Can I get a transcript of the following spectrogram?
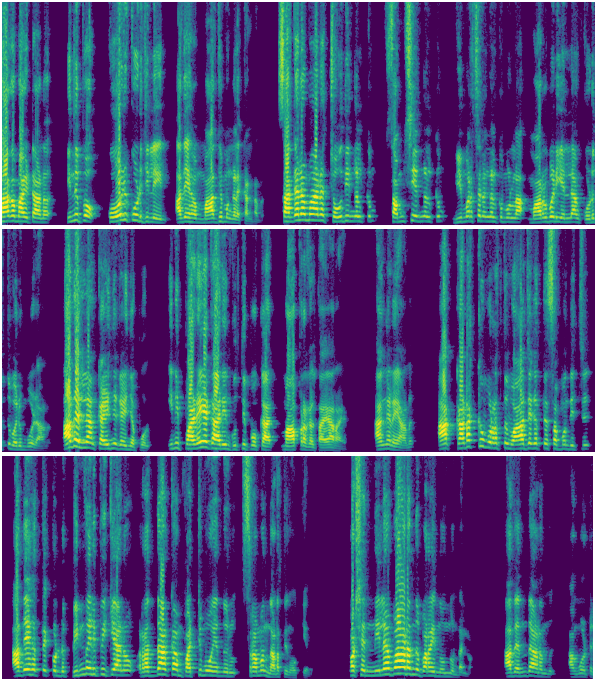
ഭാഗമായിട്ടാണ് ഇന്നിപ്പോ കോഴിക്കോട് ജില്ലയിൽ അദ്ദേഹം മാധ്യമങ്ങളെ കണ്ടത്. സകലമാന ചോദ്യങ്ങൾക്കും സംശയങ്ങൾക്കും വിമർശനങ്ങൾക്കുമുള്ള മറുപടിയെല്ലാം കൊടുത്തു വരുമ്പോഴാണ് അതെല്ലാം കഴിഞ്ഞു കഴിഞ്ഞപ്പോൾ ഇനി പഴയ കാര്യം കുത്തിപ്പോക്കാൻ മാപ്രകൾ തയ്യാറായത്. അങ്ങനെയാണ് ആ കടക്ക് പുറത്ത് വാചകത്തെ സംബന്ധിച്ച് അദ്ദേഹത്തെ കൊണ്ട് പിൻവലിപ്പിക്കാനോ റദ്ദാക്കാൻ പറ്റുമോ എന്നൊരു ശ്രമം നടത്തി നോക്കിയത്. പക്ഷെ നിലപാടെന്ന് പറയുന്ന ഒന്നുണ്ടല്ലോ. അതെന്താണെന്ന് അങ്ങോട്ട്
